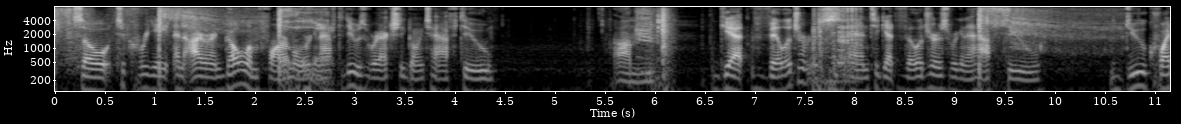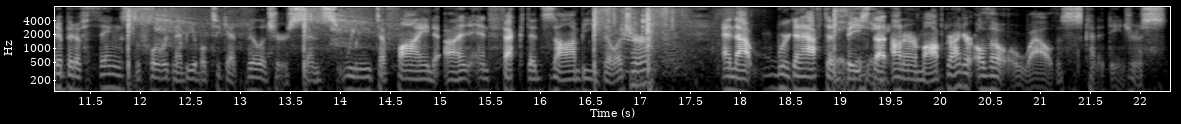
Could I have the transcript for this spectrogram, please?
So, to create an iron golem farm, what we're going to have to do is we're actually going to have to um, get villagers, and to get villagers, we're going to have to do quite a bit of things before we're going to be able to get villagers, since we need to find an infected zombie villager, and that we're going to have to base that on our mob grinder, although, oh wow, this is kind of dangerous.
